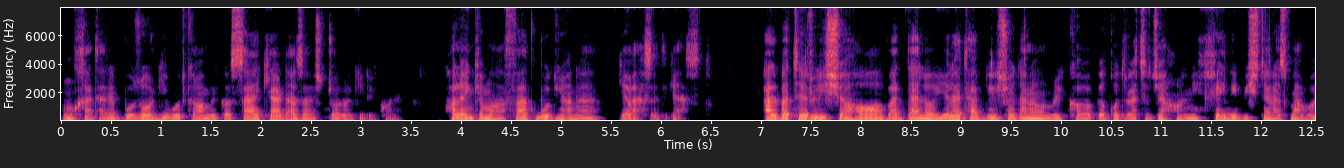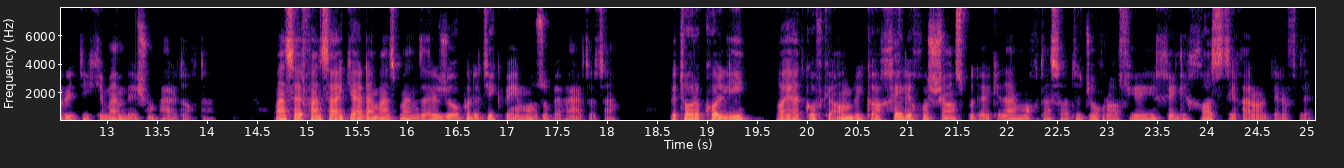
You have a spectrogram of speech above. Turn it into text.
اون خطر بزرگی بود که آمریکا سعی کرد ازش جلوگیری کنه. حالا اینکه موفق بود یا نه یه بحث دیگه است. البته ریشه ها و دلایل تبدیل شدن آمریکا به قدرت جهانی خیلی بیشتر از مواردی که من بهشون پرداختم. من صرفا سعی کردم از منظر ژئوپلیتیک به این موضوع بپردازم. به طور کلی باید گفت که آمریکا خیلی خوش شانس بوده که در مختصات جغرافیایی خیلی خاصی قرار گرفته.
